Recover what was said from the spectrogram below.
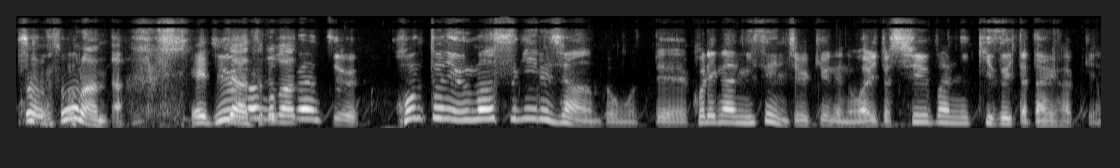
そうそうなんだ。え、じゃあそれは、まんじゅう、本当にうますぎるじゃんと思って、これが2019年の割と終盤に気づいた大発見。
